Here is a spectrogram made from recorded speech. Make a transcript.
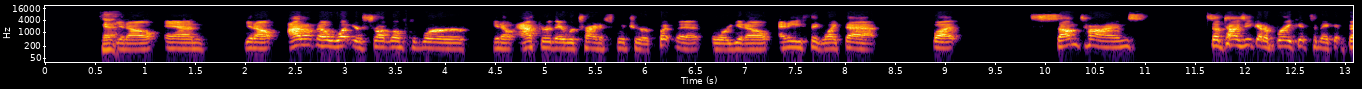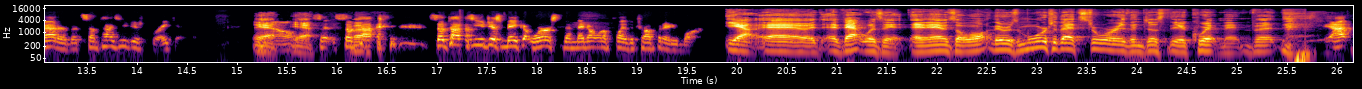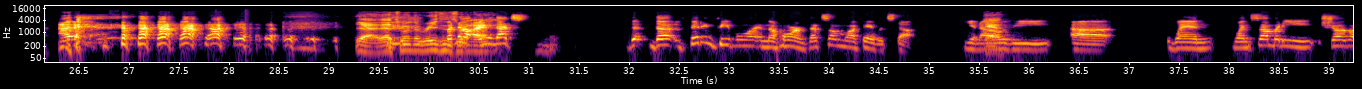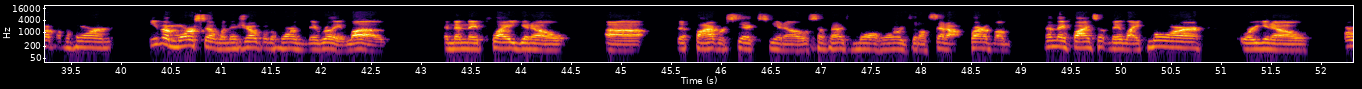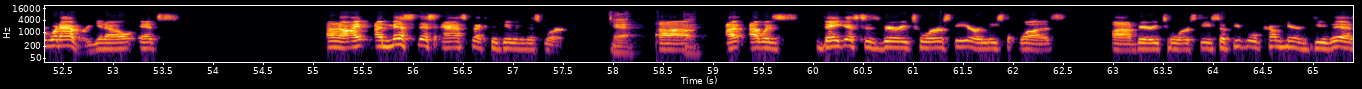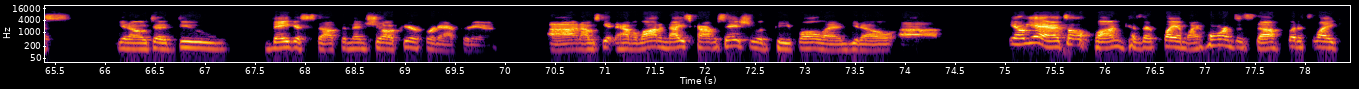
Yeah. You know, and you know, I don't know what your struggles were, you know, after they were trying to switch your equipment or, you know, anything like that. But sometimes sometimes you got to break it to make it better, but sometimes you just break it. You Yeah, know? yeah. So, sometimes, sometimes you just make it worse, then they don't want to play the trumpet anymore. Yeah, uh, that was it, and there was a long, there was more to that story than just the equipment, but I, I, yeah, that's one of the reasons but no, why. I mean that's the, the fitting people in the horns. That's some of my favorite stuff. You know, Yeah. the uh, when when somebody shows up with a horn, even more so when they show up with a horn that they really love, and then they play, you know, uh, the five or six, you know, sometimes more horns that I'll set out in front of them. Then they find something they like more, or you know, or whatever. You know, it's I don't know. I, I miss this aspect of doing this work. yeah, Uh, I, I was Vegas is very touristy, or at least it was uh, very touristy. So people will come here to do this, you know, to do Vegas stuff, and then show up here for an afternoon. Uh, and I was getting to have a lot of nice conversation with people, and you know, uh, you know, yeah, it's all fun because they're playing my horns and stuff. But it's like,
